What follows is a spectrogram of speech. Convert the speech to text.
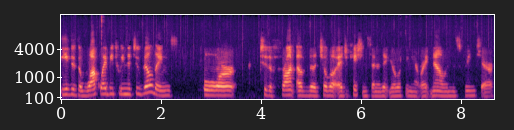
either the walkway between the two buildings or to the front of the Chilbo Education Center that you're looking at right now in the screen share.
